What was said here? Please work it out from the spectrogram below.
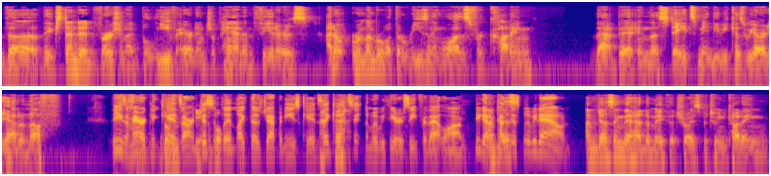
The the extended version, I believe, aired in Japan in theaters. I don't remember what the reasoning was for cutting that bit in the states. Maybe because we already had enough These American kids aren't disciplined like those Japanese kids. They can't sit in the movie theater seat for that long. You got to cut guess- this movie down. I'm guessing they had to make the choice between cutting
